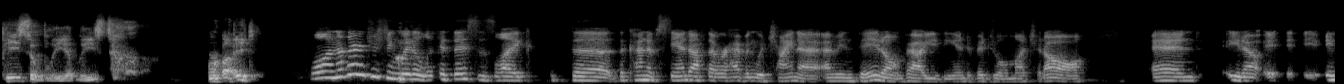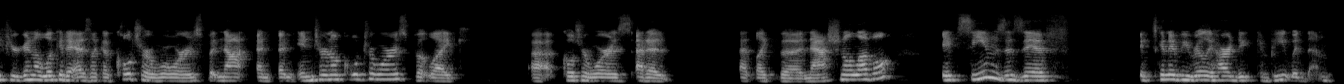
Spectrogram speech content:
peaceably, at least, right? Well, another interesting way to look at this is like the the kind of standoff that we're having with China. I mean, they don't value the individual much at all, and you know, if you're going to look at it as like a culture wars, but not an, an internal culture wars, but like uh, culture wars at a at like the national level, it seems as if it's going to be really hard to compete with them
